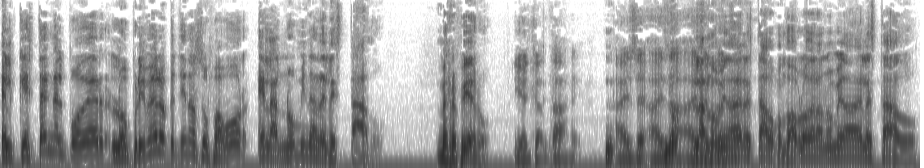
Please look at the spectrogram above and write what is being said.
El que está en el poder, lo primero que tiene a su favor es la nómina del Estado. Me refiero. Y el chantaje. la nómina del Estado, cuando hablo de la nómina del Estado,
